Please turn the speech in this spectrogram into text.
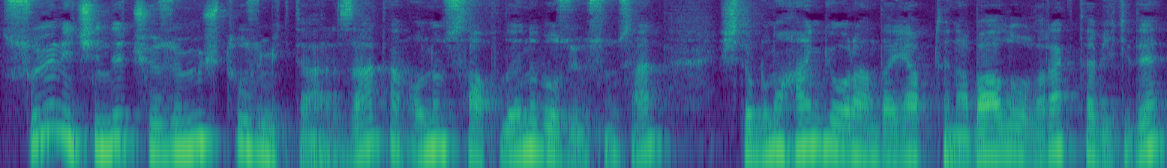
Suyun içinde çözünmüş tuz miktarı. Zaten onun saflığını bozuyorsun sen. İşte bunu hangi oranda yaptığına bağlı olarak tabii ki de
